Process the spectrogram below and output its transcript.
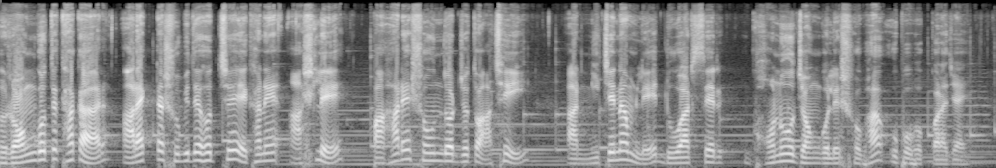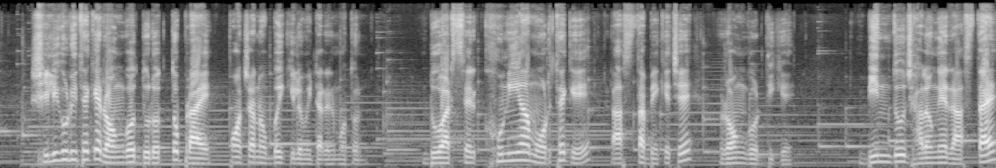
রঙ্গতে থাকার আর একটা সুবিধে হচ্ছে এখানে আসলে পাহাড়ের সৌন্দর্য তো আছেই আর নিচে নামলে ডুয়ার্সের ঘন জঙ্গলের শোভা উপভোগ করা যায়। শিলিগুড়ি থেকে রঙ্গর দূরত্ব প্রায় পঁচানব্বই কিলোমিটারের মতন। ডুয়ার্সের খুনিয়া মোড় থেকে রাস্তা বেঁকেছে রঙ্গর দিকে। বিন্দু ঝালংয়ের রাস্তায়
